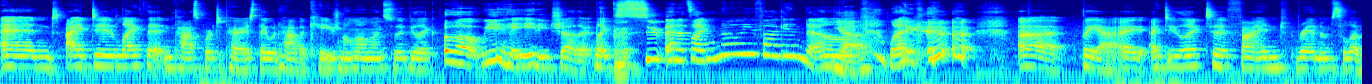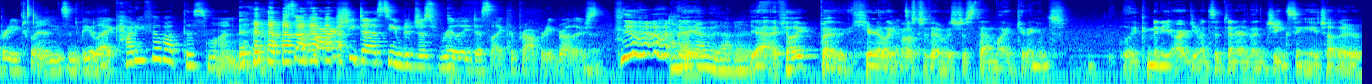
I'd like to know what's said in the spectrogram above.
And I did like that in Passport to Paris, they would have occasional moments where they'd be like, "Oh, we hate each other," like, su- and it's like, "No, you fucking don't." Yeah. Like, uh, but yeah, I I do like to find random celebrity twins and be like, "How do you feel about this one?" so far, she does seem to just really dislike the Property Brothers. I don't know who that is. Yeah, I feel like, but here, like most of it was just them like getting into like mini arguments at dinner and then jinxing each other.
